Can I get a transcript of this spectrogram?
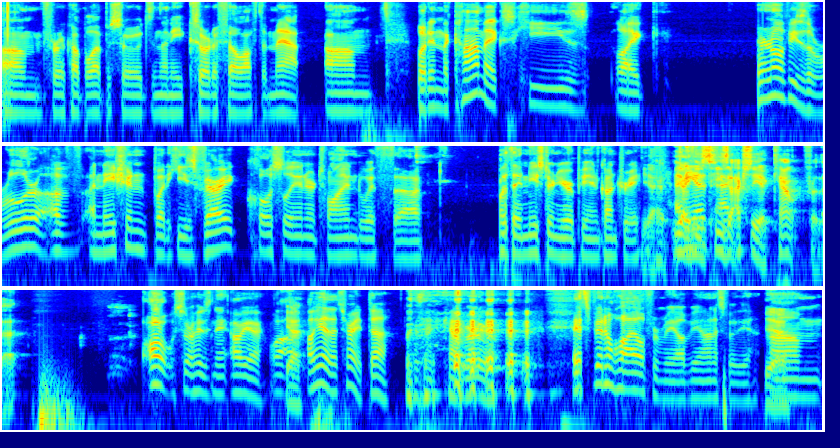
um, for a couple episodes, and then he sort of fell off the map. Um, but in the comics, he's like, I don't know if he's the ruler of a nation, but he's very closely intertwined with uh, with an Eastern European country. Yeah. And Yeah. he He's he's ac- actually a count for that. Oh, so his name? Oh yeah. Well, Yeah. oh yeah, that's right. Duh. Count Vertigo. It's been a while for me, I'll be honest with you. Yeah. Um,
